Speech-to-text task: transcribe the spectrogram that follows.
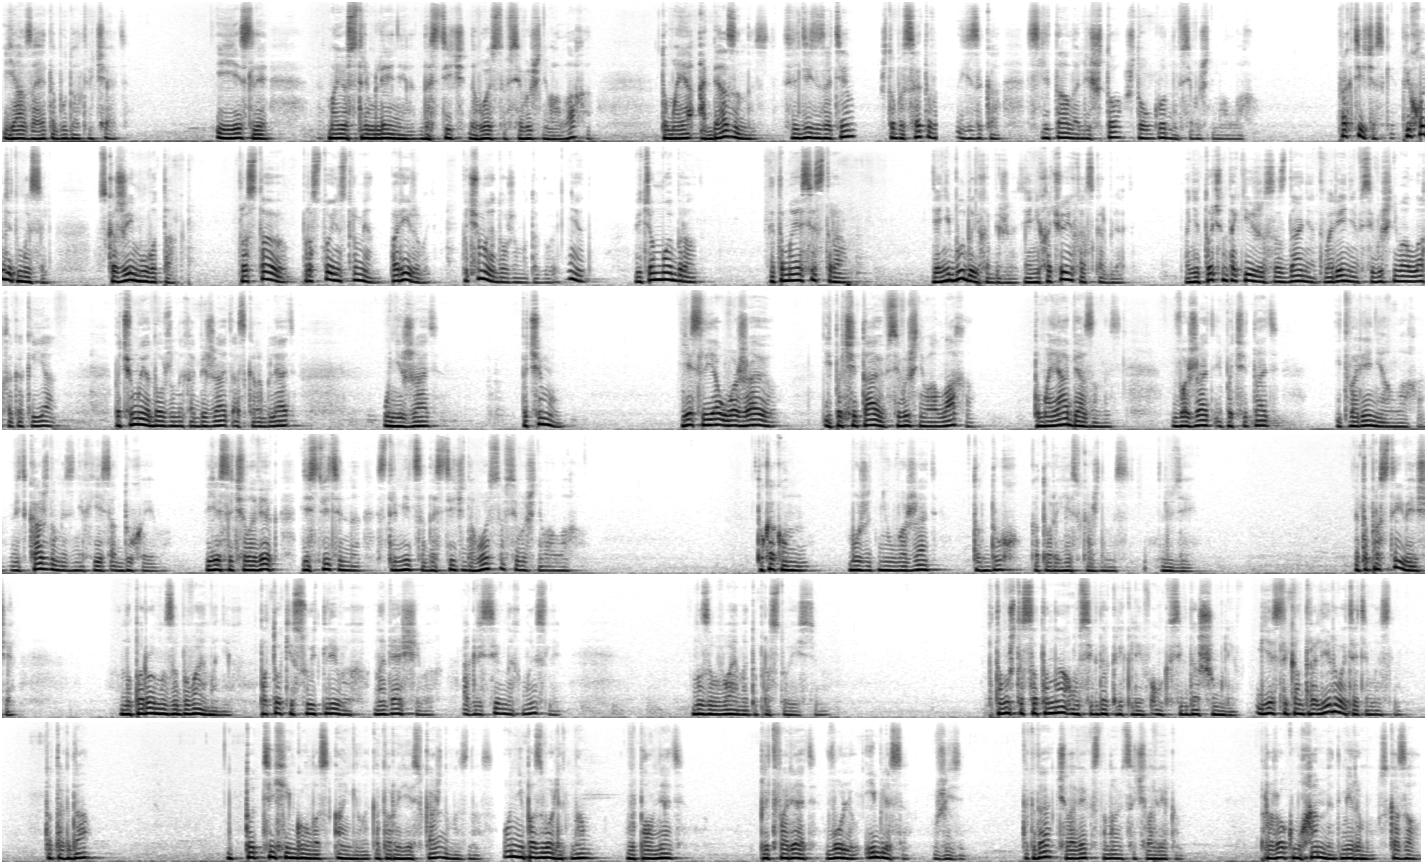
Я за это буду отвечать. И если мое стремление достичь довольства Всевышнего Аллаха, то моя обязанность следить за тем, чтобы с этого языка слетало лишь то, что угодно Всевышнему Аллаху. Практически. Приходит мысль, скажи ему вот так. Простой, простой инструмент, парировать. Почему я должен ему так говорить? Нет. Ведь он мой брат. Это моя сестра. Я не буду их обижать, я не хочу их оскорблять. Они точно такие же создания, творения Всевышнего Аллаха, как и я. Почему я должен их обижать, оскорблять, унижать? Почему? Если я уважаю и почитаю Всевышнего Аллаха, то моя обязанность уважать и почитать и творение Аллаха. Ведь в каждом из них есть от Духа Его. Если человек действительно стремится достичь довольства Всевышнего Аллаха, то как он может не уважать тот дух, который есть в каждом из людей? Это простые вещи, но порой мы забываем о них. Потоки суетливых, навязчивых, агрессивных мыслей, мы забываем эту простую истину. Потому что сатана, он всегда криклив, он всегда шумлив. Если контролировать эти мысли, то тогда тот тихий голос ангела, который есть в каждом из нас, он не позволит нам выполнять, притворять волю Иблиса в жизнь. Тогда человек становится человеком. Пророк Мухаммед, мир ему, сказал,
